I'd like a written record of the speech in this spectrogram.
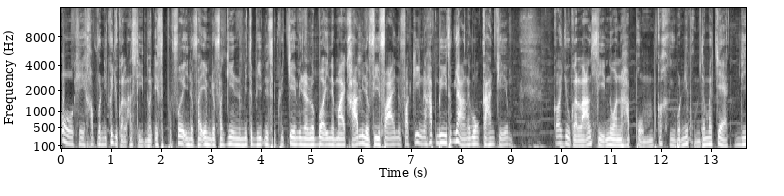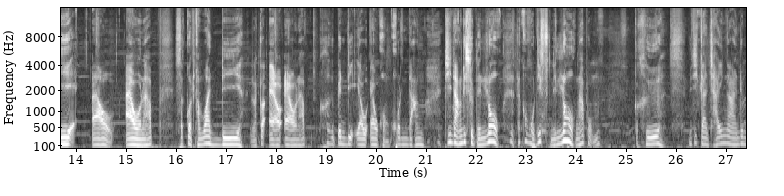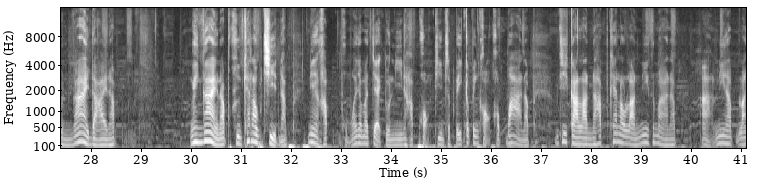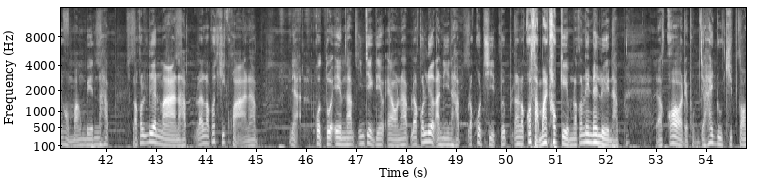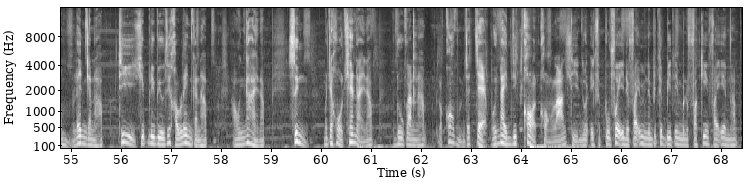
โอเคครับ วันนี้ก็อยู่กับร้านสีนวล X p o f e r in the fire in the fucking in the meter beat in the squid game in the robot in the minecraft in the free fire in the fucking นะครับ มีทุกอย่างในวงการเกม ก็อยู่กับร้านสีนวลนะครับผมก็คือวันนี้ผมจะมาแจก DL L นะครับ สะกดคำว่า D แล้วก็ LL นะครับก็คือเป็น DLL ของคนดังที่ดังที่สุดในโลก แล้วก็โหดที่สุดในโลกนะครับผมก็คือวิธีการใช้งานด้วยมันง่ายดายนะครับ ง่ายๆนะครับ คือแค่เราฉีดนะครับ เนี่ยครับ ผมก็จะมาแจกตัวนี้นะครับ ของทีมสปีกก็เป็นของคอปบ้านะครับ วิธีการรันนะครับ แค่เรารันนี่ขึ้นมานะครับ อ่านี่นะครับรันของบางเบนซ์นะครับ เราก็เลื่อนมานะครับ แล้วเราก็คลิกขวานะครับ เนี่ยกดตัว M นะครับ inject DLL นะครับ แล้วก็เลือกอันนี้นะครับ แล้วกดฉีดปุ๊บ แล้วเราก็สามารถเข้าเกมแล้วก็เล่นได้เลยนะครับ แล้วก็เดี๋ยวผมจะให้ดูคลิปตอนผมเล่นกันนะครับ ที่คลิปรีวิวที่เขาเล่นกันนะครับ เอาง่ายๆนะครับ ซึ่งมันจะโหดแค่ไหนนะครับ ดูกันนะครับ แล้วก็ผมจะแจกไว้ใน Discord ของร้านสีนวล e x p o f e r in the fight in the bitter beat in the fucking fight m นะครับ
